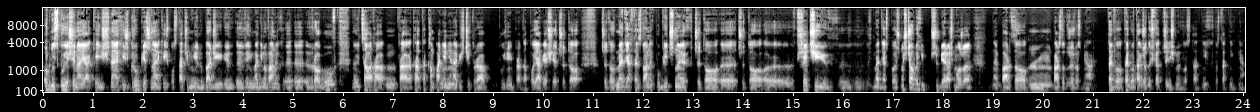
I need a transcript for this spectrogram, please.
ogniskuje się na jakiejś, na jakiejś grupie, czy na jakiejś postaci mniej lub bardziej y, y, wyimaginowanych y, wrogów. No i cała ta, ta, ta, ta kampania nienawiści, która później prawda, pojawia się, czy to, czy to w mediach tak zwanych publicznych, czy to, czy to w sieci, w, w mediach społecznościowych i przybierać może bardzo, mm, bardzo duże rozmiary. Tego, tego także doświadczyliśmy w ostatnich, w ostatnich dniach.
